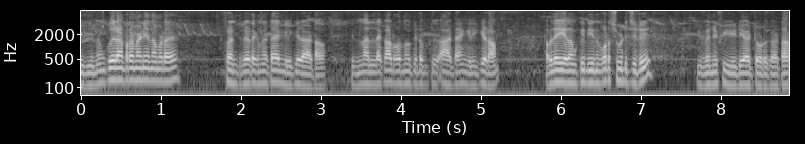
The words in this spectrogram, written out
ഇനി നമുക്ക് രണ്ടര മണി നമ്മുടെ ഫ്രണ്ടിൽ കിടക്കുന്ന ടാങ്കിലേക്ക് ഇടാം കേട്ടോ. ഇത് നല്ല കളർ നോക്കിയിട്ട് നമുക്ക് ആ ടാങ്കിലേക്ക് ഇടാം. അപ്പോൾ ദേ നമുക്ക് ഇതിൽ നിന്ന് കുറച്ച് പിടിച്ചിട്ട് ഇവന് ഫീഡ് ആയിട്ട് കൊടുക്കാം കേട്ടോ.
